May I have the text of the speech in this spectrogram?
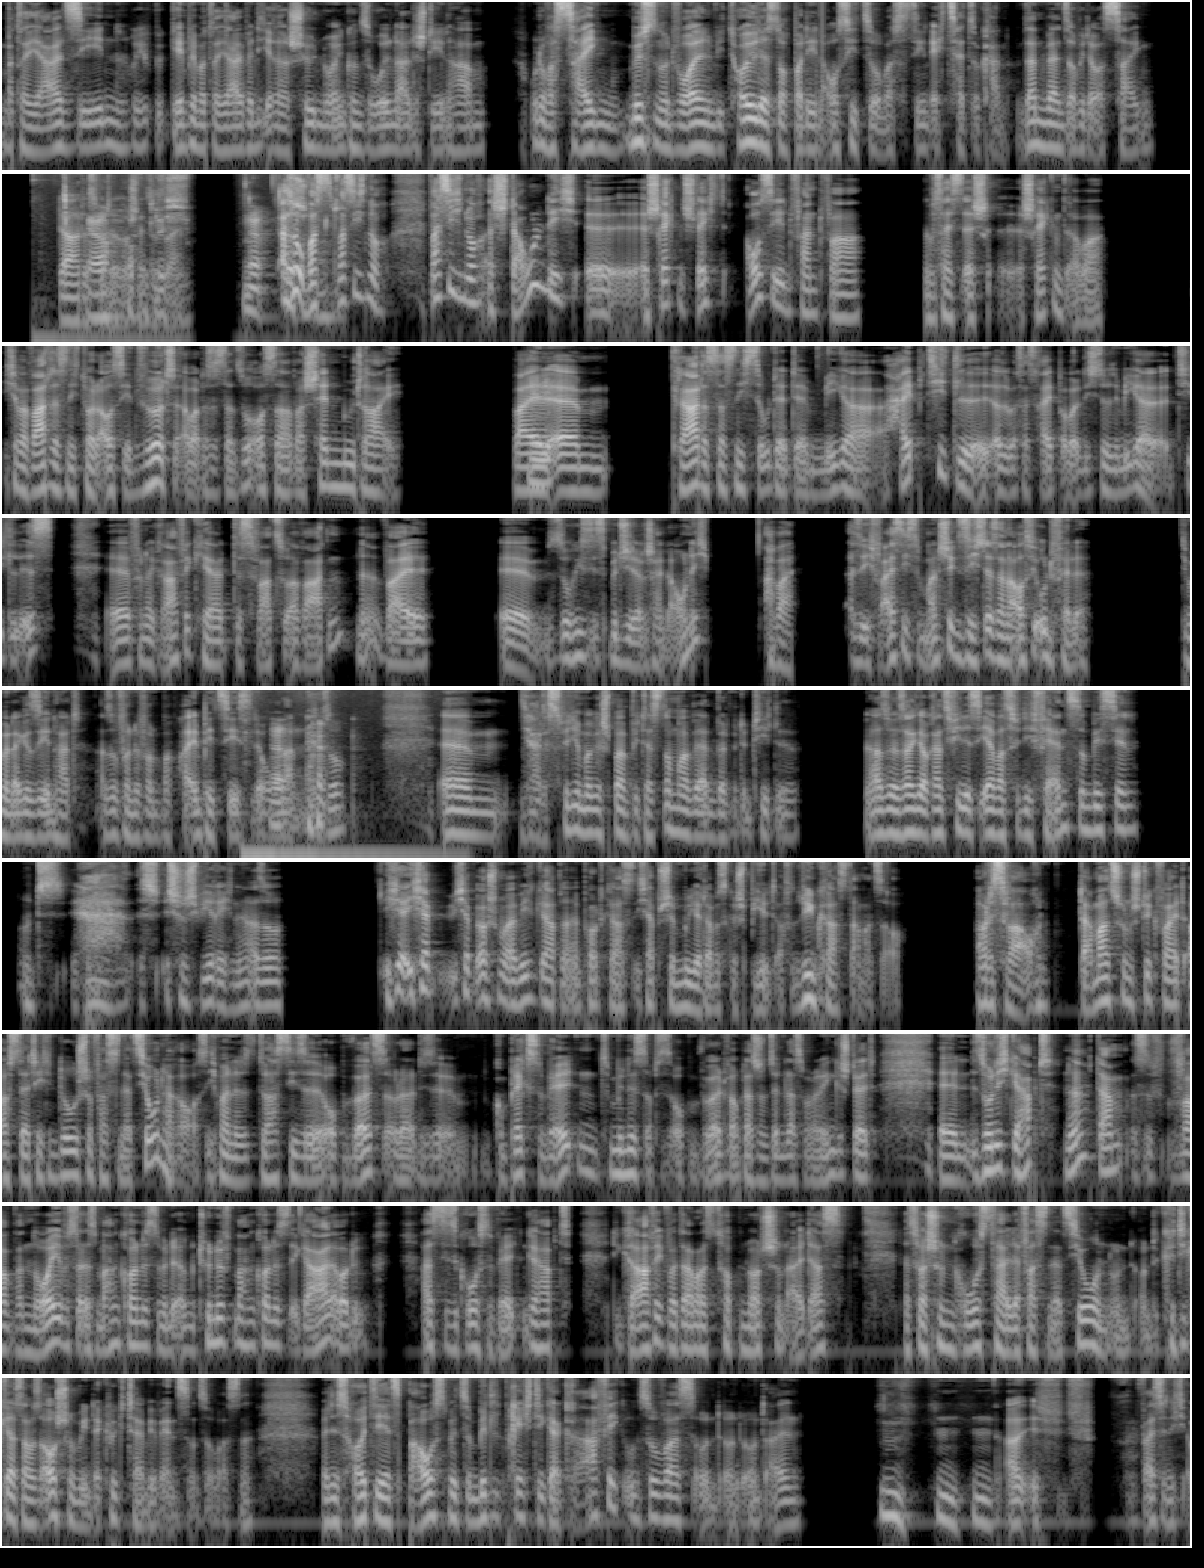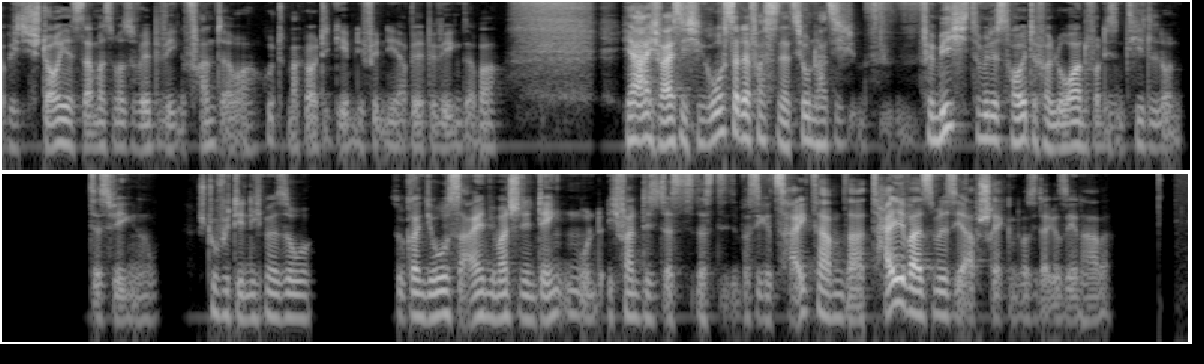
Material sehen, Gameplay-Material, wenn die ihre schönen neuen Konsolen alle stehen haben oder was zeigen müssen und wollen, wie toll das doch bei denen aussieht, so was das Ding in Echtzeit so kann. Und dann werden sie auch wieder was zeigen. Ja, das ja, wird ja wahrscheinlich so sein. Ja, Achso, was, was ich noch, was ich noch erstaunlich, äh, erschreckend schlecht aussehen fand, war, was heißt ersch erschreckend, aber ich habe erwartet, dass es nicht toll aussehen wird, aber dass es dann so aussah, war Shenmue 3. Weil, mhm. ähm, klar, dass das nicht so der, der mega Hype-Titel, also was heißt Hype, aber nicht so der mega-Titel ist, äh, von der Grafik her, das war zu erwarten, ne? weil äh, so riesig ist Budget anscheinend auch nicht. Aber, also ich weiß nicht, so manche Gesichter sahen aus wie Unfälle, die man da gesehen hat. Also von, von ein paar NPCs, die da rumlanden ja. und so. Ähm, ja, das bin ich immer gespannt, wie das nochmal werden wird mit dem Titel. Also da sagen ja auch ganz viele, ist eher was für die Fans so ein bisschen. Und ja, ist, ist schon schwierig, ne? Also ich, ich habe ich hab auch schon mal erwähnt gehabt in einem Podcast, ich habe Shenmue damals gespielt, auf Dreamcast damals auch. Aber das war auch damals schon ein Stück weit aus der technologischen Faszination heraus. Ich meine, du hast diese Open Worlds oder diese komplexen Welten, zumindest, ob es Open World war, im klassischen Sinne, das mal hingestellt, äh, so nicht gehabt, ne? Da, es war, war neu, was du alles machen konntest, wenn du irgendeinen Tünnef machen konntest, egal, aber du hast diese großen Welten gehabt. Die Grafik war damals top-notch und all das. Das war schon ein Großteil der Faszination und, und Kritiker ist damals auch schon wie in der Quicktime-Events und sowas. Ne? Wenn du es heute jetzt baust mit so mittelprächtiger Grafik und sowas und, und, und allen, hm, hm, hm, also ich, weiß ja nicht, ob ich die Story jetzt damals immer so weltbewegend fand, aber gut, mag Leute geben, die finden die ja weltbewegend, aber ja, ich weiß nicht, ein Großteil der Faszination hat sich für mich zumindest heute verloren von diesem Titel und deswegen stufe ich den nicht mehr so so grandios ein, wie manche den denken und ich fand, das, das, was sie gezeigt haben, da teilweise zumindest eher abschreckend, was ich da gesehen habe.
